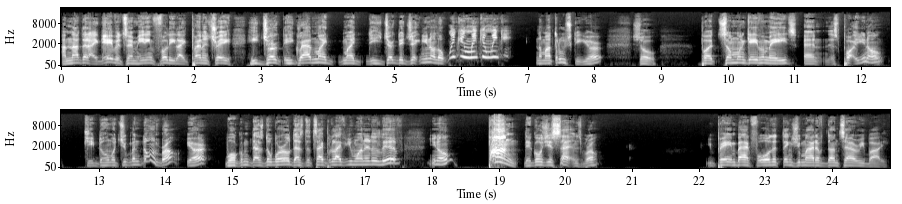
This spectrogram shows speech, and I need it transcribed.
I'm not that I gave it to him. He didn't fully like penetrate. He jerked. He grabbed my my. He jerked the jerk. You know the winky winky winky. The matruski, you heard? So, but someone gave him AIDS, and this part, you know, keep doing what you've been doing, bro. You heard? Welcome. That's the world. That's the type of life you wanted to live. You know, bang. There goes your sentence, bro. You're paying back for all the things you might have done to everybody.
